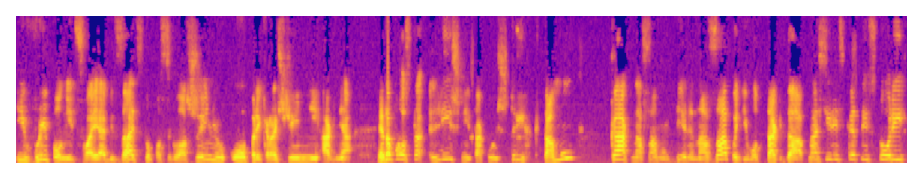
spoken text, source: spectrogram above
и выполнить свои обязательства по соглашению о прекращении огня. Это просто лишний такой штрих к тому, как на самом деле на Западе вот тогда относились к этой истории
